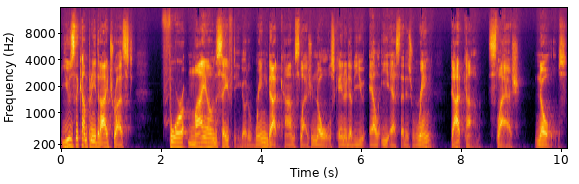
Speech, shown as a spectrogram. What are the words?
Use the company that I trust for my own safety. Go to ring.com slash Knowles, K-N-O-W-L-E-S. That is ring.com slash Knowles.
